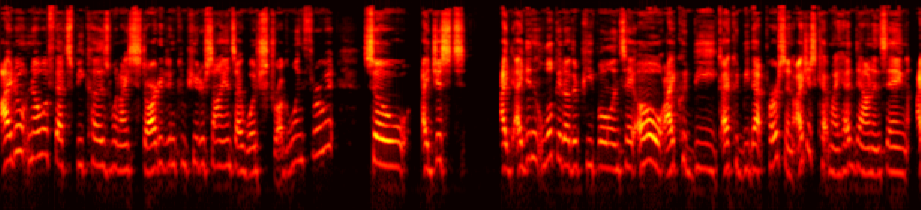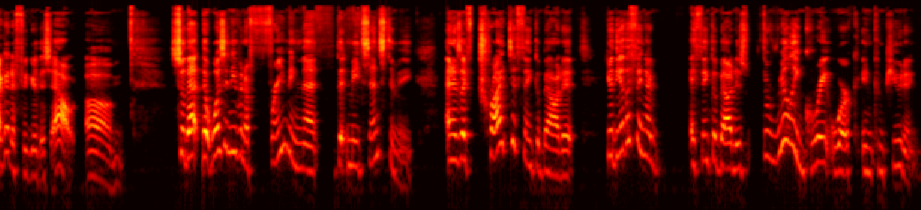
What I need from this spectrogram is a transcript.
I don't know if that's because when I started in computer science, I was struggling through it. So I just, I, I didn't look at other people and say, "Oh, I could be, I could be that person." I just kept my head down and saying, "I got to figure this out." Um, so that that wasn't even a framing that that made sense to me. And as I've tried to think about it, you know, the other thing I, I think about is the really great work in computing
